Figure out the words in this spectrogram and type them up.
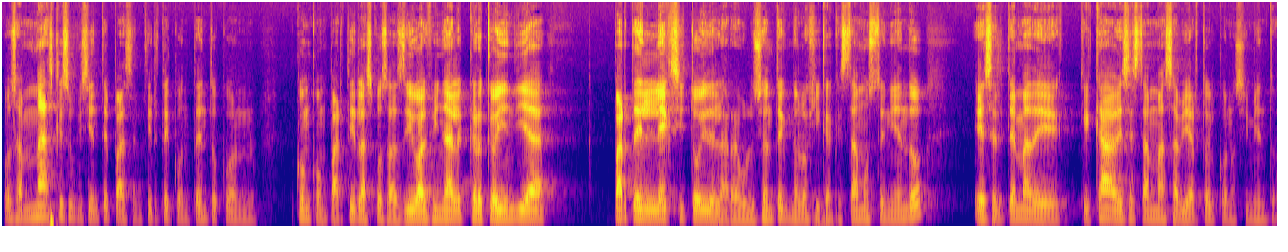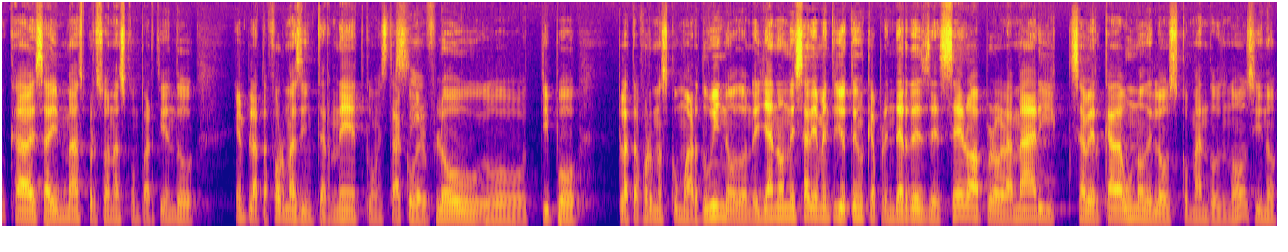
o sea, más que suficiente para sentirte contento con, con compartir las cosas. Digo, al final creo que hoy en día parte del éxito y de la revolución tecnológica que estamos teniendo es el tema de que cada vez está más abierto el conocimiento, cada vez hay más personas compartiendo en plataformas de internet como está Coverflow o tipo plataformas como Arduino, donde ya no necesariamente yo tengo que aprender desde cero a programar y saber cada uno de los comandos, ¿no? Sino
